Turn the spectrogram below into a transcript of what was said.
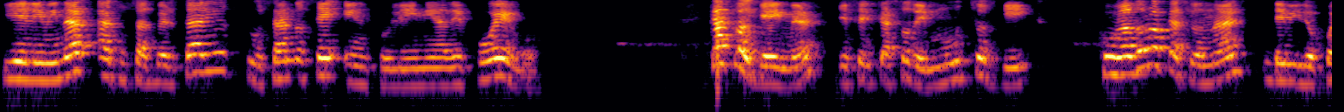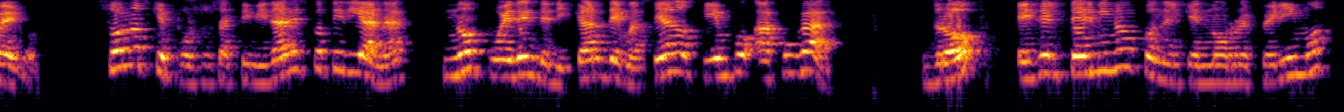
y eliminar a sus adversarios cruzándose en su línea de fuego. Casual gamer, que es el caso de muchos geeks, jugador ocasional de videojuegos, son los que por sus actividades cotidianas no pueden dedicar demasiado tiempo a jugar. Drop es el término con el que nos referimos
